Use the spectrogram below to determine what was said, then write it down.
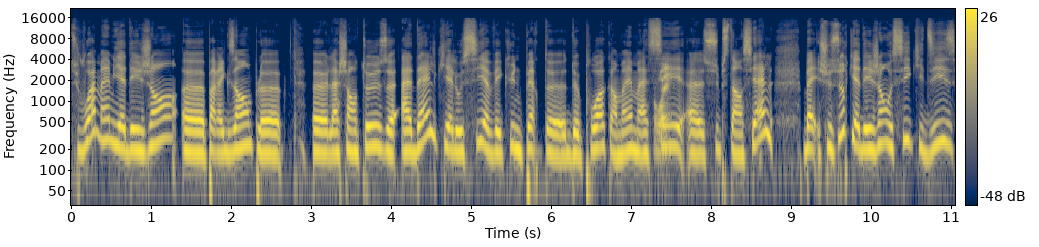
tu vois, même, il y a des gens, euh, par exemple, euh, euh, la chanteuse Adèle, qui elle aussi a vécu une perte de, poids quand même assez euh, substantielle. Ben, je suis sûre qu'il y a des gens aussi qui disent,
